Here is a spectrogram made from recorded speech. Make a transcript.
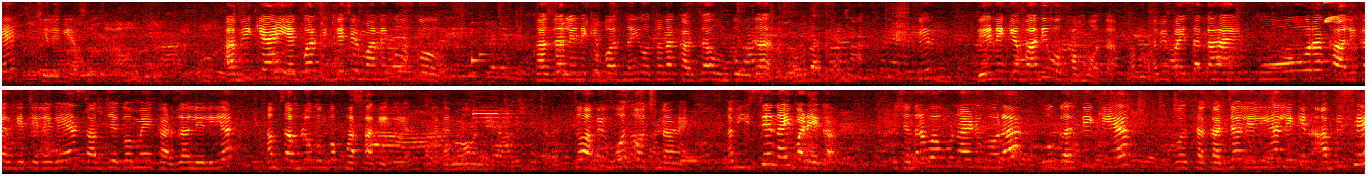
के चले गया। अभी क्या है एक बार सिग्नेचर मारने को उसको कर्जा लेने के बाद नहीं होता ना कर्जा उनको उधर फिर देने के बाद ही वो कम होता। अभी पैसा कहाँ है? पूरा खाली करके चले गए सब जगहों में कर्जा ले लिया, हम सब लोग उनको फंसा के गया जगनमोहन रेड्डी तो अभी वो सोचना है। अभी इससे नहीं बढ़ेगा। तो चंद्रबाबू नायडू बोला, वो गलती किया, वो कर्जा ले लिया, लेकिन अभी से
